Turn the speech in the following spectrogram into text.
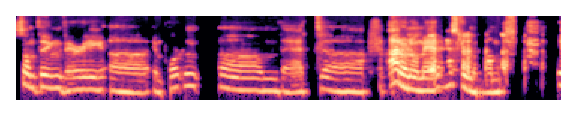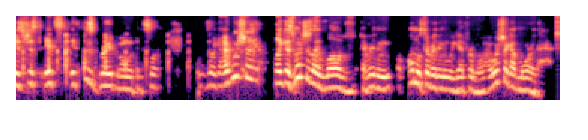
something very uh important um that uh i don't know man ask your mom it's just it's it's this great moment it's like it's like i wish i like as much as i love everything almost everything that we get from i wish i got more of that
